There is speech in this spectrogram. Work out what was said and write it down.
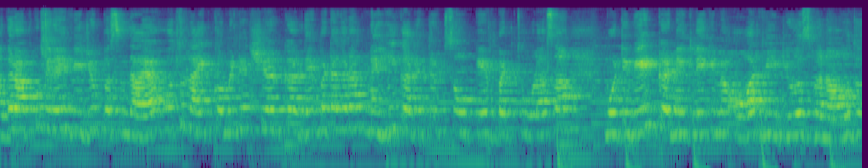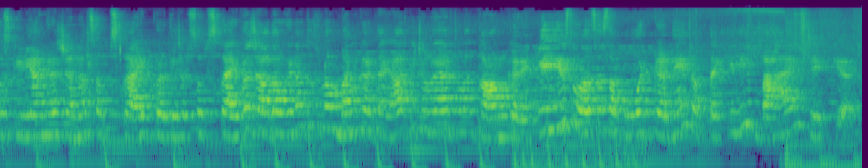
अगर आपको मेरा ये वीडियो पसंद आया हो तो लाइक कमेंट एंड शेयर कर दें बट अगर आप नहीं करें तो इट्स ओके बट थोड़ा सा मोटिवेट करने के लिए कि मैं और वीडियोज़ बनाऊँ तो उसके लिए मेरा चैनल सब्सक्राइब कर दें। जब सब्सक्राइबर ज़्यादा हो ना तो थोड़ा मन करता है यार कि चलो यार थोड़ा काम करें। प्लीज़ थोड़ा सा सपोर्ट कर दें। तब तक के लिए बाय टेक केयर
